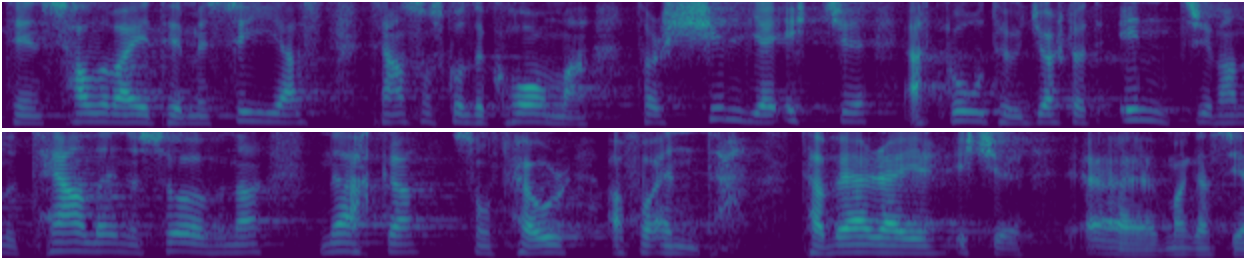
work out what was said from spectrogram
til en salvei, til Messias, til han som skulle komme, tar skilje ikke at god til gjørst et inndrivande tale inn i søvnene, nækka som får å få enda. Ta være er ikke, eh, man kan si,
